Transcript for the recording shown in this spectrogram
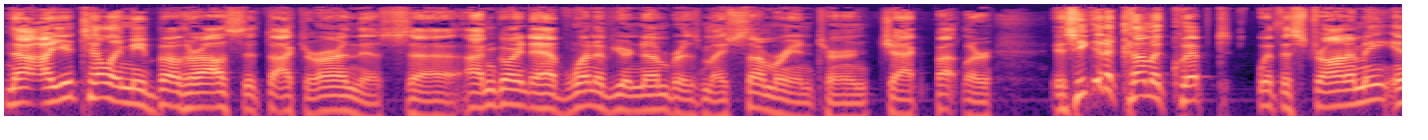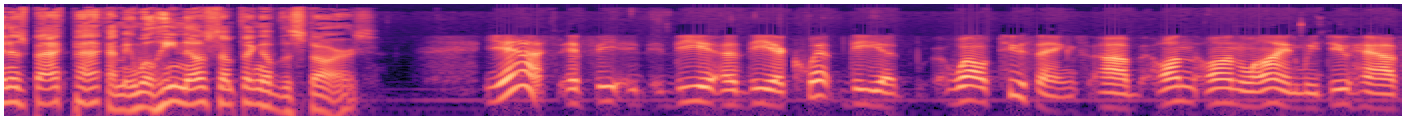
Now, are you telling me both, I'll sit Dr. Arnn this, uh, I'm going to have one of your numbers, my summer intern, Jack Butler, is he going to come equipped with astronomy in his backpack? I mean, will he know something of the stars? Yes, if the the uh, the equip the uh, well, two things. Uh, on online, we do have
